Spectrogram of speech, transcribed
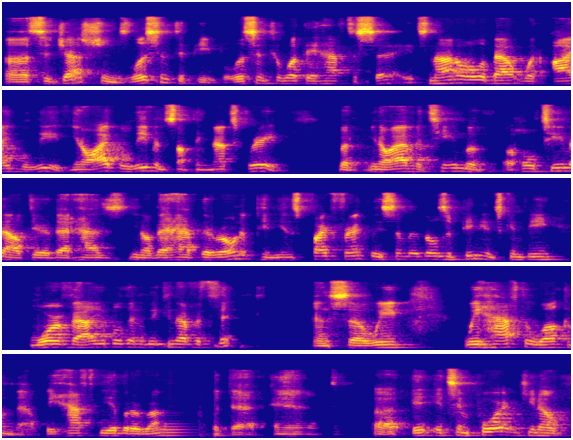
uh, suggestions, listen to people, listen to what they have to say. It's not all about what I believe. You know, I believe in something, that's great. But you know, I have a team of a whole team out there that has, you know, that have their own opinions. Quite frankly, some of those opinions can be more valuable than we can ever think. And so we we have to welcome that. We have to be able to run with that. And uh, it, it's important, you know,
